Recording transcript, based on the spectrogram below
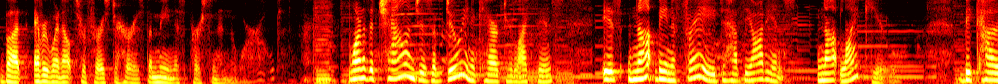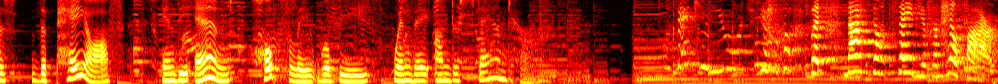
but everyone else refers to her as the meanest person in the world. One of the challenges of doing a character like this is not being afraid to have the audience not like you, because the payoff in the end hopefully will be when they understand her. Thank you, you are too. But nice don't save you from hellfire.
